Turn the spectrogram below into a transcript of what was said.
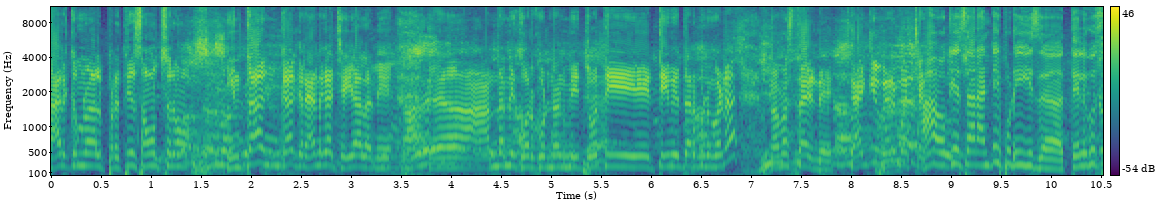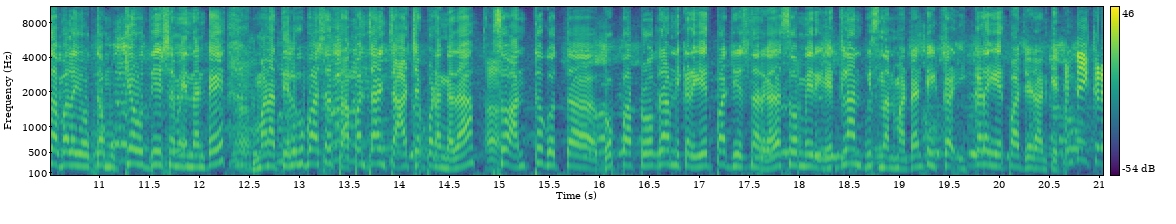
కార్యక్రమాలు ప్రతి సంవత్సరం ఇంత ఇంకా గ్రాండ్గా చేయాలని అందరినీ కోరుకుంటున్నాను. మీ జ్యోతి టీవీ తరపున కూడా నమస్తే అండి. Thank you very much okay sir. అంటే ఇప్పుడు ఈ తెలుగు సభల యొక్క ముఖ్య ఉద్దేశం ఏంటంటే మన తెలుగు భాషను ప్రపంచానికి చాటి చెప్పడం కదా. సో అంత గొప్ప గొప్ప ప్రోగ్రామ్ ఇక్కడ ఏర్పాటు చేస్తున్నారు కదా. సో మీరు ఎట్లా అనిపిస్తుంది అనమాట అంటే ఇక్కడ ఇక్కడ ఏర్పాటు చేయడానికి? అంటే ఇక్కడ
